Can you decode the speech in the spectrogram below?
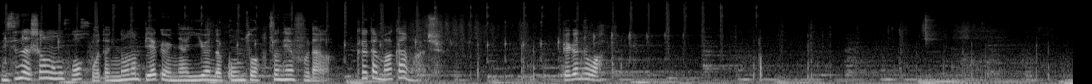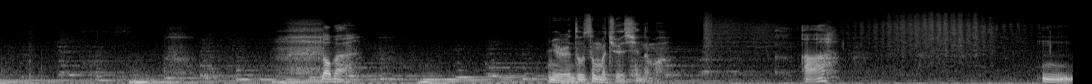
你现在生龙活虎的，你能不能别给人家医院的工作增添负担了？该干嘛干嘛去，别跟着我。老板女人都这么绝情的吗？啊，嗯，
